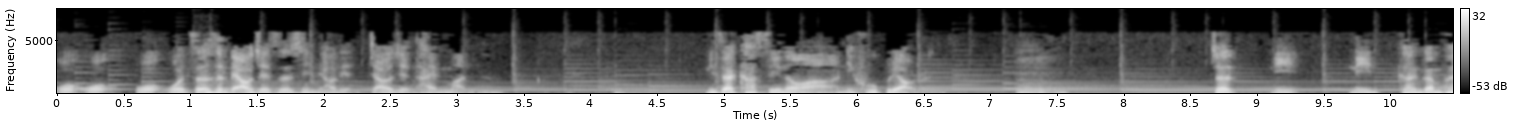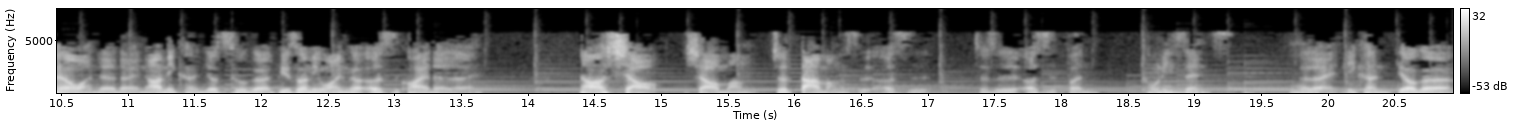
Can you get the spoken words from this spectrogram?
我我我我真是了解事情了解了解太慢了。你在 casino 啊，你唬不了人。嗯就你你可能跟朋友玩对不对？然后你可能就出个，比如说你玩个二十块对不对？然后小小盲就大盲是二十，就是二十分 twenty cents，、嗯对不对？你可能丢个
